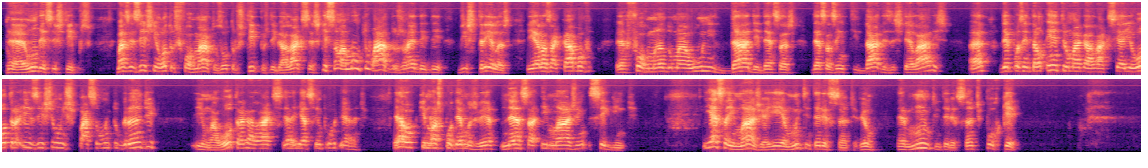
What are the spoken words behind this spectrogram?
é um desses tipos. Mas existem outros formatos, outros tipos de galáxias que são amontoados né, de, de, de estrelas e elas acabam é, formando uma unidade dessas, dessas entidades estelares. É? Depois, então, entre uma galáxia e outra, existe um espaço muito grande e uma outra galáxia e assim por diante. É o que nós podemos ver nessa imagem seguinte. E essa imagem aí é muito interessante, viu? É muito interessante porque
